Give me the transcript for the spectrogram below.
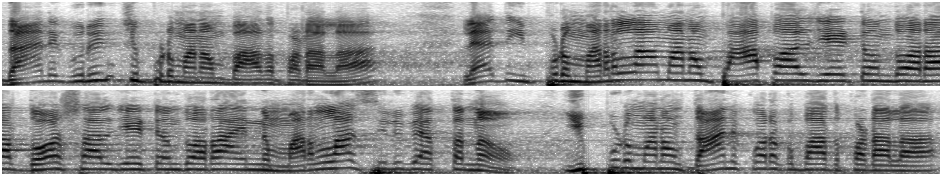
దాని గురించి ఇప్పుడు మనం బాధపడాలా? లేకపోతే ఇప్పుడు మరలా మనం పాపాలు చేయటం ద్వారా దోషాలు చేయటం ద్వారా ఆయన్ని మరలా సిలువెత్తన్నాం ఇప్పుడు మనం దాని కొరకు బాధపడాలా?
